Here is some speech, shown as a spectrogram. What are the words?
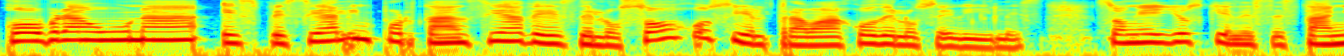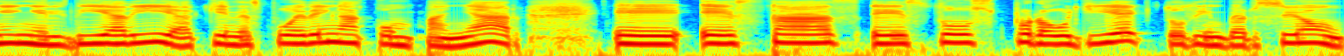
cobra una especial importancia desde los ojos y el trabajo de los ediles. Son ellos quienes están en el día a día, quienes pueden acompañar eh, estas, estos proyectos de inversión,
